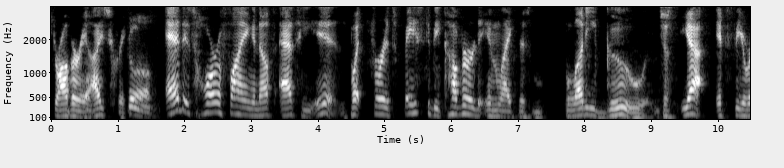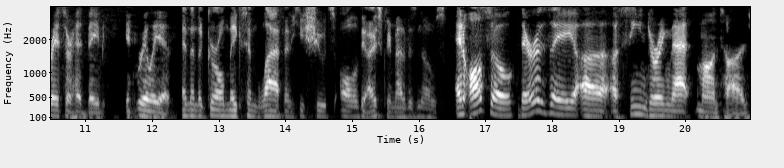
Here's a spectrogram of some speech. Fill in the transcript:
strawberry oh. ice cream. Cool. Ed is horrifying enough as he is, but for his face to be covered in like this bloody goo, just yeah, it's the Eraserhead baby. It really is. And then the girl makes him laugh, and he shoots all of the ice cream out of his nose. And also, there is a uh, a scene during that montage,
